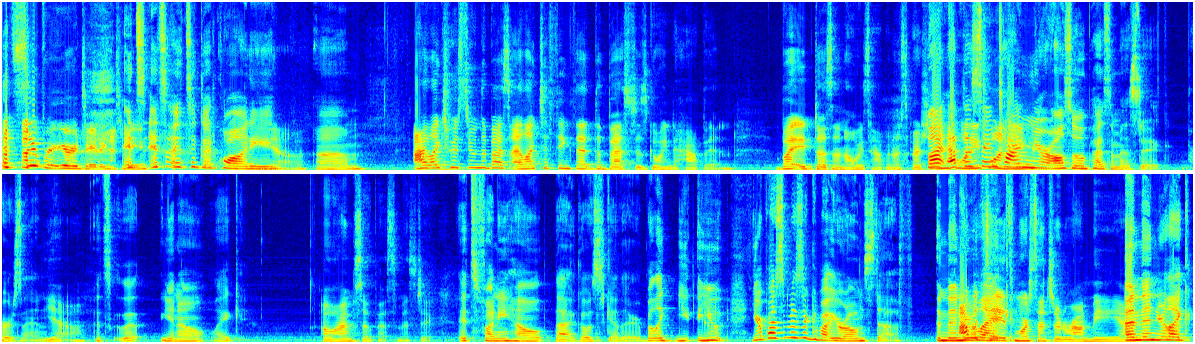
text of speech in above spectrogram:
it's super irritating to me. It's it's it's a good quality. Yeah. Um. I like to assume the best. I like to think that the best is going to happen. But it doesn't always happen, especially But in at the same 2020. time, you're also a pessimistic person. Yeah. It's that you know like Oh, I'm so pessimistic. it's funny how that goes together. But like you you you're pessimistic about your own stuff, and then I you're would like. say it's more centered around me. Yeah. and then you're like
